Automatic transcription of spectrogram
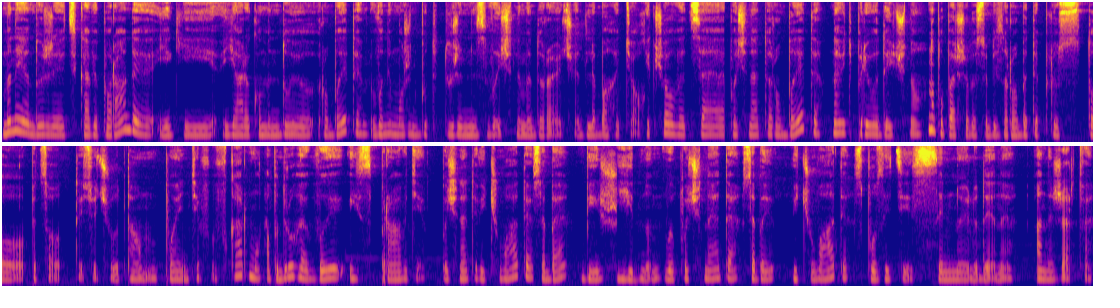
У мене є дуже цікаві поради, які я рекомендую робити. Вони можуть бути дуже незвичними, до речі, для багатьох. Якщо ви це почнете робити навіть періодично. Ну, по-перше, ви собі заробите плюс 100-500 тисячу там поінтів в карму. А по-друге, ви і справді почнете відчувати себе більш гідним. Ви почнете себе відчувати з позиції сильної людини. А не жертви.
